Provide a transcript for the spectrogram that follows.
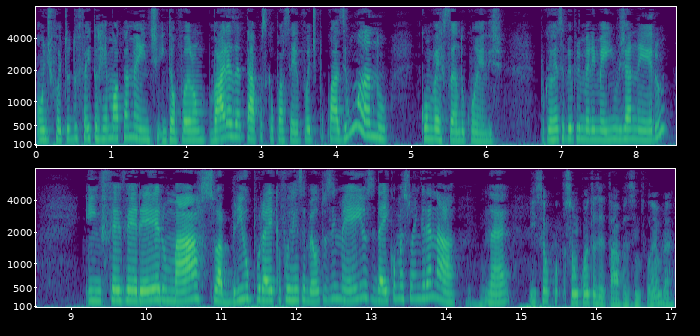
onde foi tudo feito remotamente. Então foram várias etapas que eu passei. Foi, tipo, quase um ano conversando com eles. Porque eu recebi o primeiro e-mail em janeiro. Em fevereiro, março, abril, por aí que eu fui receber outros e-mails. E daí começou a engrenar, né? E são, são quantas etapas, assim, tu lembra?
